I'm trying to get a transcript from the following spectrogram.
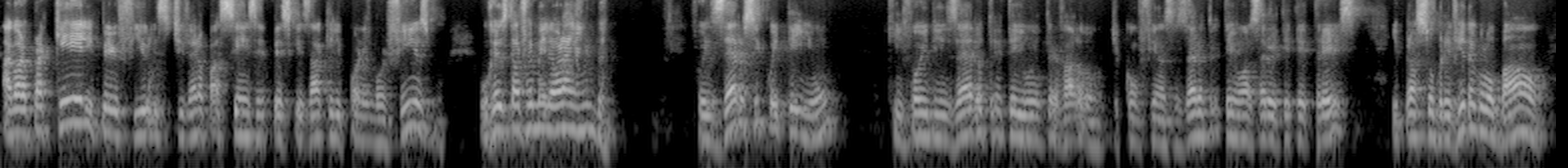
Agora, para aquele perfil, eles tiveram paciência de pesquisar aquele polimorfismo, o resultado foi melhor ainda. Foi 0,51 que foi de 0,31 intervalo de confiança, 0,31 a 0,83, e para sobrevida global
